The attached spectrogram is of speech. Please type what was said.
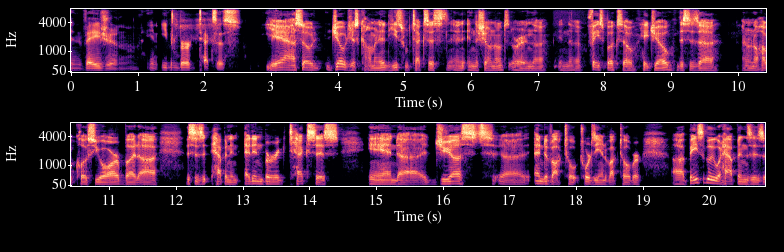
invasion in Edinburg, Texas. Yeah, so Joe just commented. He's from Texas in, in, the show notes or in the in the Facebook. So hey, Joe, this is uh, I don't know how close you are, but uh, this is happened in Edinburg, Texas, and uh, just uh, end of October, towards the end of October. Uh, basically, what happens is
